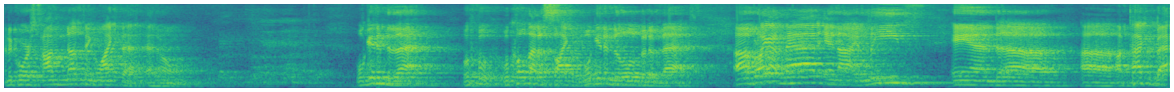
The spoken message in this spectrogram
And of course, I'm nothing like that at home. We'll get into that. We'll, we'll call that a cycle. We'll get into a little bit of that. Uh, but I got mad and I leave and uh, uh, I pack a bag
